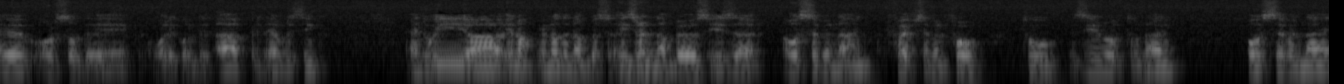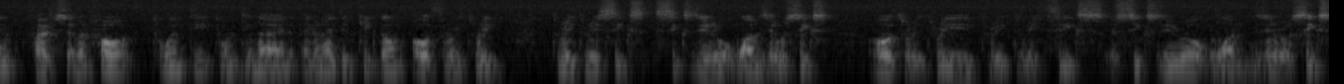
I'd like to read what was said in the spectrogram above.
have also the, what I call the app and everything. And we, uh, you know, you know the numbers. Israel numbers is uh, 079 574 2029 079 574 2029 and United Kingdom 033 336 60106 033 336 60106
